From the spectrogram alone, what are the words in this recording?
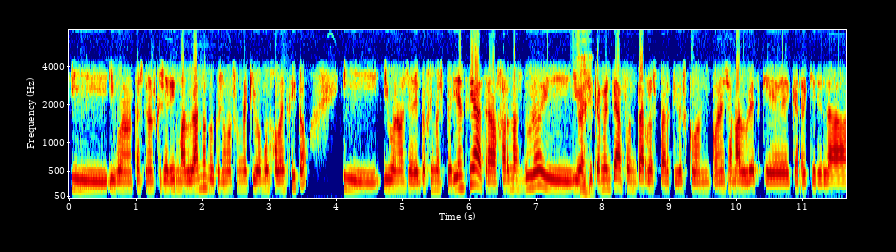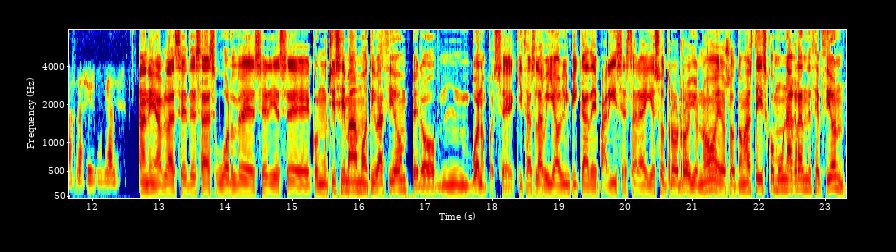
y, bueno, nosotros tenemos que seguir madurando porque somos un equipo muy jovencito y, bueno, a seguir cogiendo experiencia, a trabajar más duro y, básicamente a afrontar los partidos con, esa madurez que, que requiere las seis mundiales. Ani, hablas eh, de esas World Series eh, con muchísima motivación, pero mm, bueno, pues quizás la Villa Olímpica de París estará ahí es otro rollo, ¿no? ¿Os lo tomasteis como una gran decepción?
